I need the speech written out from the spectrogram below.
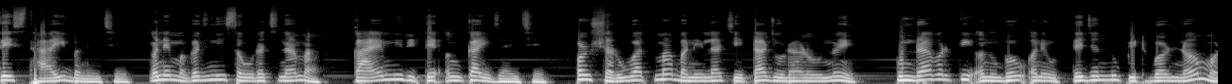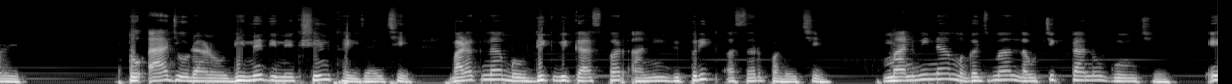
તે સ્થાયી બને છે અને મગજની સંરચનામાં કાયમી રીતે અંકાઈ જાય છે. પણ શરૂઆતમાં બનેલા ચેતા જોડાણોને પુનરાવર્તી અનુભવ અને ઉત્તેજનનું પીઠબળ ન મળે, તો આ જોડાણો ધીમે ધીમે ક્ષીણ થઈ જાય છે. બાળકના બૌદ્ધિક વિકાસ પર આની વિપરીત અસર પડે છે. માનવીના મગજમાં લવચિકતાનો ગુણ છે. એ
